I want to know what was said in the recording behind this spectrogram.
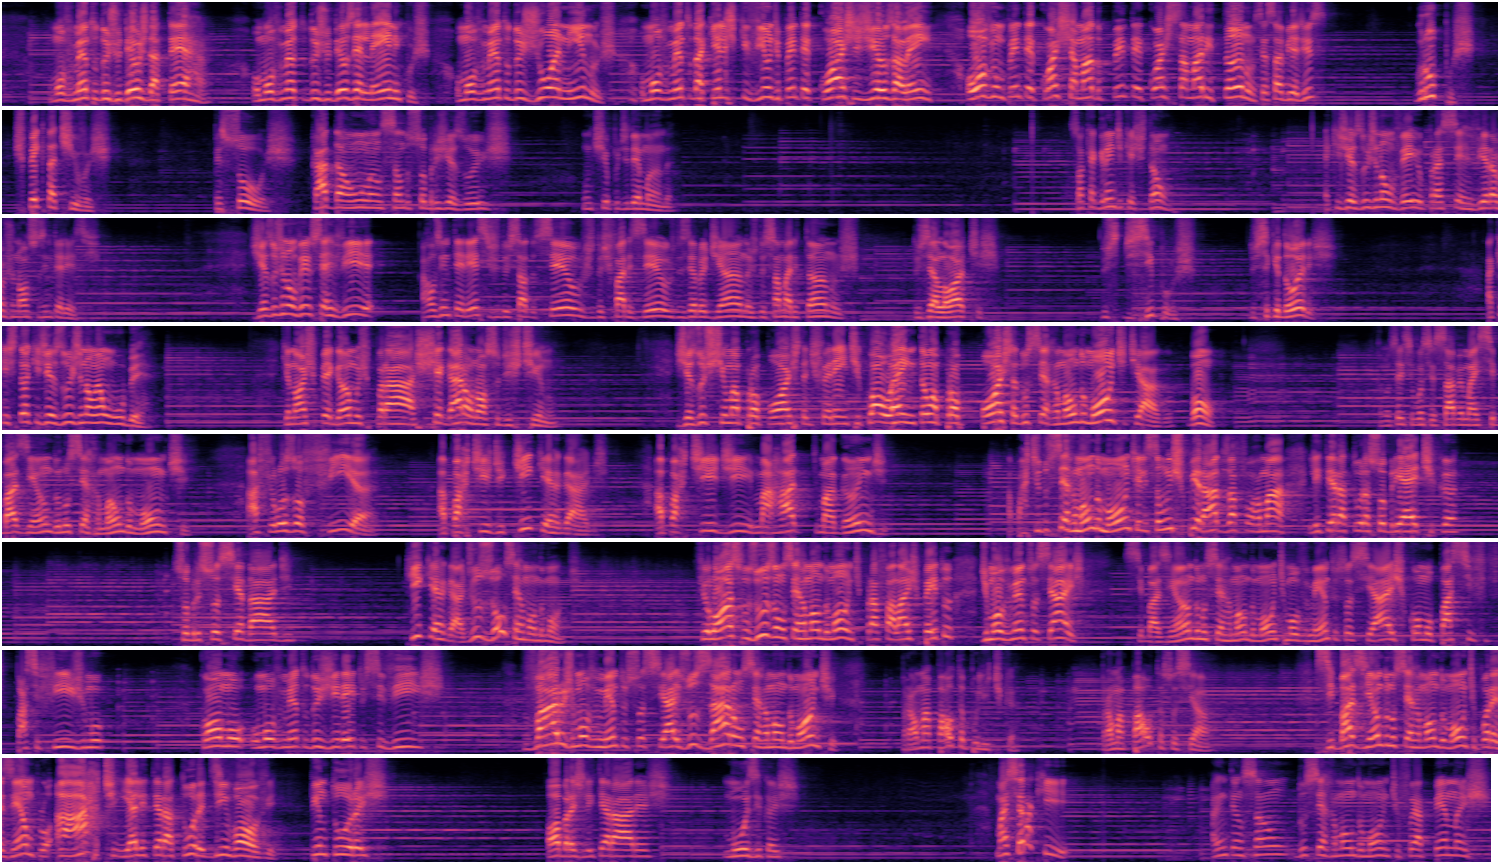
o movimento dos judeus da terra, o movimento dos judeus helênicos, o movimento dos joaninos, o movimento daqueles que vinham de Pentecostes de Jerusalém, Houve um Pentecoste chamado Pentecoste Samaritano. Você sabia disso? Grupos, expectativas, pessoas, cada um lançando sobre Jesus um tipo de demanda. Só que a grande questão é que Jesus não veio para servir aos nossos interesses. Jesus não veio servir aos interesses dos saduceus, dos fariseus, dos herodianos, dos samaritanos, dos zelotes, dos discípulos, dos seguidores. A questão é que Jesus não é um Uber que nós pegamos para chegar ao nosso destino. Jesus tinha uma proposta diferente. E qual é então a proposta do Sermão do Monte, Tiago? Bom, eu não sei se você sabe, mas se baseando no Sermão do Monte, a filosofia a partir de Kierkegaard, a partir de Mahatma Gandhi, a partir do Sermão do Monte, eles são inspirados a formar literatura sobre ética, sobre sociedade. Kierkegaard usou o Sermão do Monte. Filósofos usam o Sermão do Monte para falar a respeito de movimentos sociais, se baseando no Sermão do Monte, movimentos sociais como pacif pacifismo, como o movimento dos direitos civis. Vários movimentos sociais usaram o Sermão do Monte para uma pauta política, para uma pauta social. Se baseando no Sermão do Monte, por exemplo, a arte e a literatura desenvolve pinturas, obras literárias, músicas. Mas será que a intenção do Sermão do Monte foi apenas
